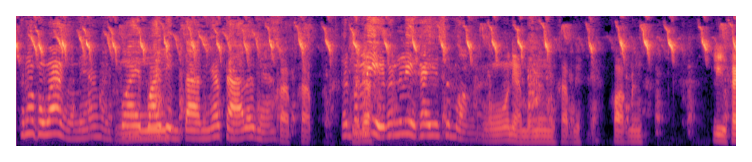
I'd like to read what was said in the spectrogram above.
เพิ่นเอาเขาว่างน่ะแม่มันปล่อยปล่อยถิ่มตาลยักษ์ตาเลยแม่ครับครับเพิ่นเพิ่นรีเพิ่นรีใครอยู่สมองอะโอ้เนี่ยมึงหนึงครับนี่คอกหนึงรีไข่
